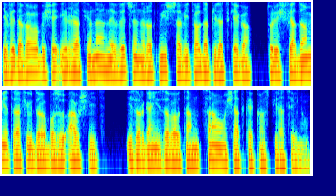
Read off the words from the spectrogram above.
i wydawałoby się irracjonalny wyczyn rotmistrza Witolda Pileckiego, który świadomie trafił do obozu Auschwitz i zorganizował tam całą siatkę konspiracyjną.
